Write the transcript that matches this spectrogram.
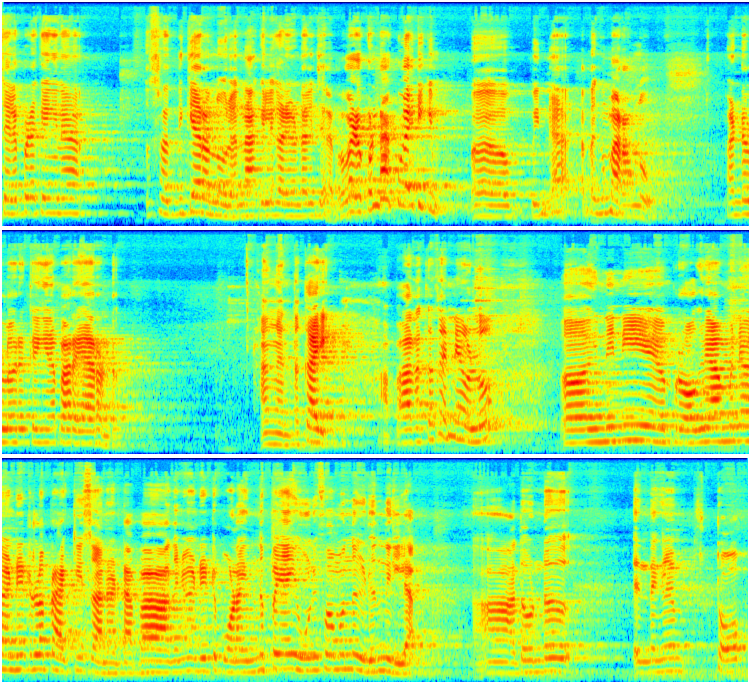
ചിലപ്പോഴൊക്കെ ഇങ്ങനെ ശ്രദ്ധിക്കാറൊന്നുമില്ല. നാക്കിൽ കടിയുണ്ടാലും ചിലപ്പോൾ വഴക്കുണ്ടാക്കുമായിരിക്കും. പിന്നെ അതങ്ങ് മറന്നു പണ്ടുള്ളവരൊക്കെ ഇങ്ങനെ പറയാറുണ്ട്. അങ്ങനത്തെ കാര്യം. അപ്പോൾ അതൊക്കെ തന്നെ ഉള്ളൂ ഇന്നിനി പ്രോഗ്രാമിന് വേണ്ടിയിട്ടുള്ള പ്രാക്ടീസാണ് കേട്ടോ. അപ്പോൾ അതിന് വേണ്ടിയിട്ട് പോകണം ഇന്നിപ്പോൾ ഞാൻ യൂണിഫോം ഒന്നും ഇടുന്നില്ല. അതുകൊണ്ട് എന്തെങ്കിലും ടോപ്പ്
